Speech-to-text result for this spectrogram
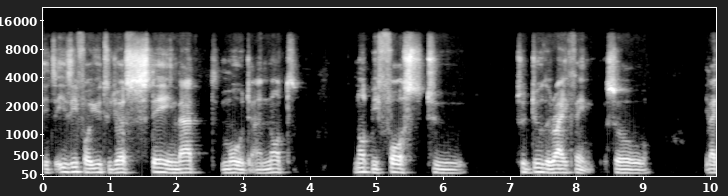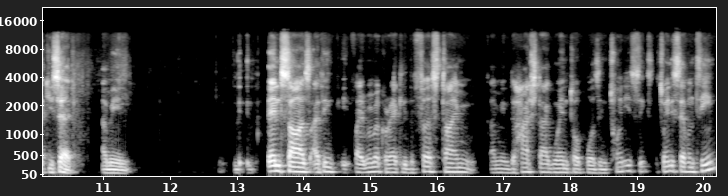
it's easy for you to just stay in that mode and not not be forced to to do the right thing. So, like you said, I mean, end SARS, I think if I remember correctly, the first time, I mean, the hashtag went up was in 2017.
